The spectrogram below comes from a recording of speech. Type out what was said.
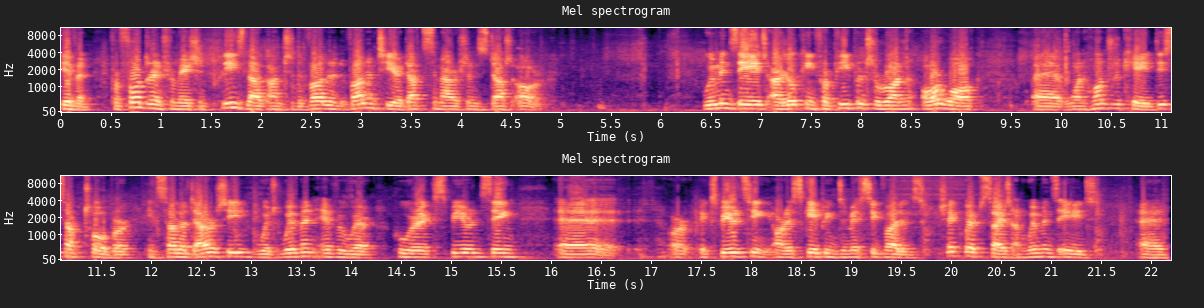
given. For further information, please log on to the vol- volunteer.samaritans.org. Women's Aid are looking for people to run or walk uh, 100k this October in solidarity with women everywhere who are experiencing uh, or experiencing or escaping domestic violence. Check website on women'said.ie. Uh,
